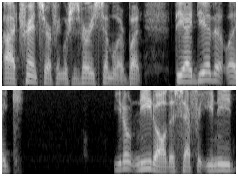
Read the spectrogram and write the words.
uh transurfing which is very similar but the idea that like you don't need all this effort you need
